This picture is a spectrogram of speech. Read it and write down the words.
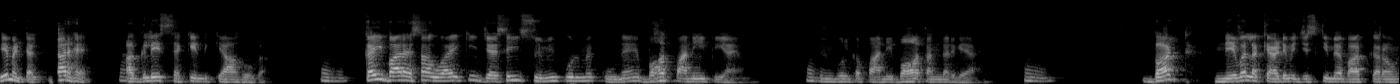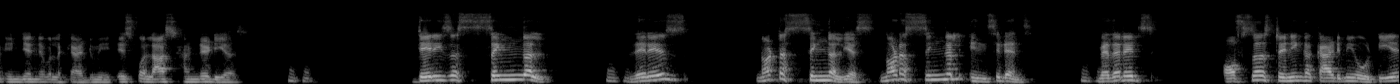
ये मेंटल डर है। हाँ। अगले सेकंड क्या होगा? हम्म, कई बार ऐसा हुआ है कि जैसे ही स्विमिंग पूल में कूदे बहुत पानी पिया है हम्म, स्विमिंग पूल का पानी बहुत अंदर गया है। हम्म, बट नेवल अकेडमी जिसकी मैं बात कर रहा हूँ Indian naval academy is for last hundred years hmm, there is a single hmm, there is not a single yes not a single incident hmm, whether it's officers training academy ota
